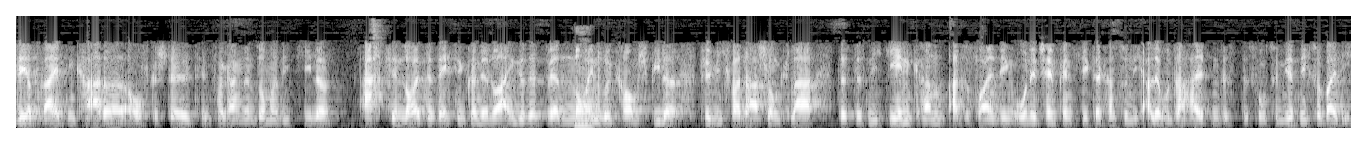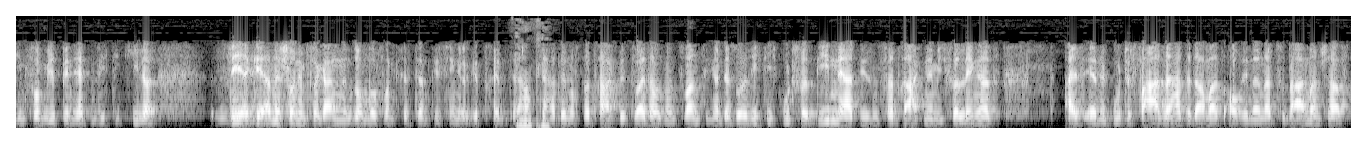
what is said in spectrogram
sehr breiten Kader aufgestellt im vergangenen Sommer, die Kieler. 18 Leute, 16 können ja nur eingesetzt werden, neun Rückraumspieler. Für mich war da schon klar, dass das nicht gehen kann. Also vor allen Dingen ohne Champions League, da kannst du nicht alle unterhalten. Das, das funktioniert nicht. Soweit ich informiert bin, hätten sich die Kieler sehr gerne schon im vergangenen Sommer von Christian Dissinger getrennt. Ja. Okay. Der hat ja noch Vertrag bis 2020 und der soll richtig gut verdienen. Er hat diesen Vertrag nämlich verlängert, als er eine gute Phase hatte, damals auch in der Nationalmannschaft.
